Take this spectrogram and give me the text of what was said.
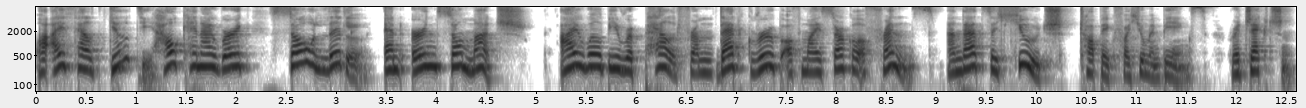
Or I felt guilty. How can I work so little and earn so much? I will be repelled from that group of my circle of friends. And that's a huge topic for human beings. Rejection,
